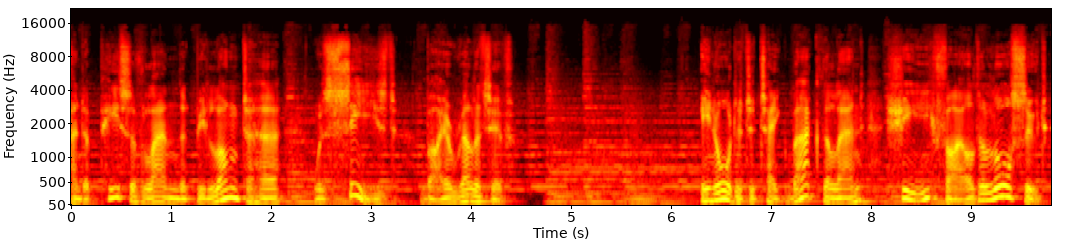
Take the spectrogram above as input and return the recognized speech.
and a piece of land that belonged to her was seized by a relative. In order to take back the land, she filed a lawsuit.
